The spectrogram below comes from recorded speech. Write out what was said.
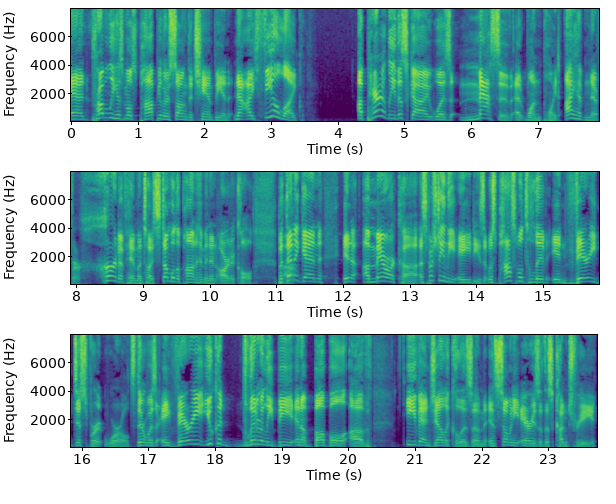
and probably his most popular song, "The Champion." Now, I feel like apparently this guy was massive at one point. I have never heard of him until I stumbled upon him in an article. But then uh. again, in America, especially in the 80s, it was possible to live in very disparate worlds. There was a very you could literally be in a bubble of evangelicalism in so many areas of this country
